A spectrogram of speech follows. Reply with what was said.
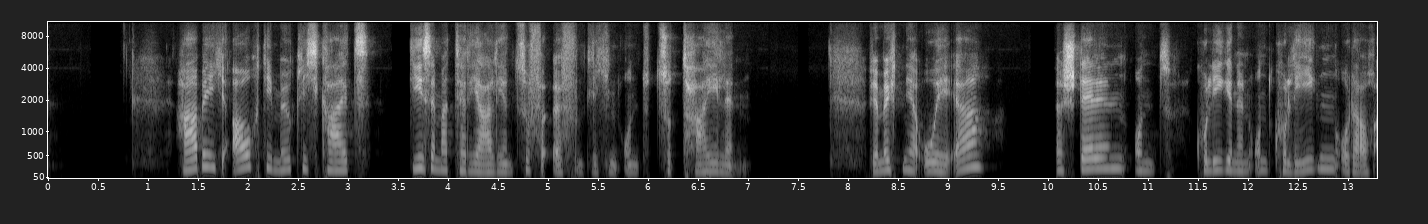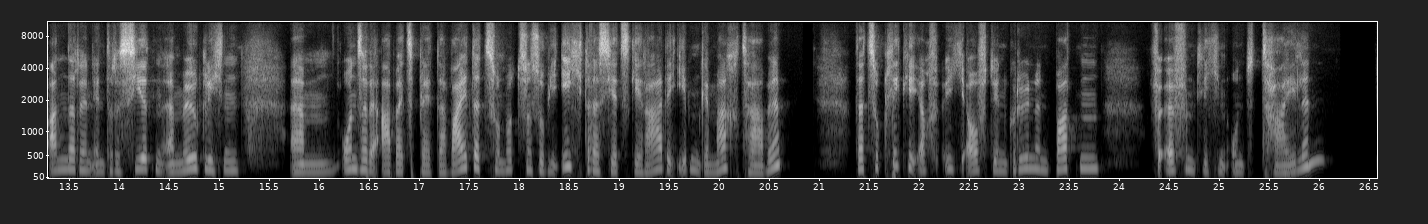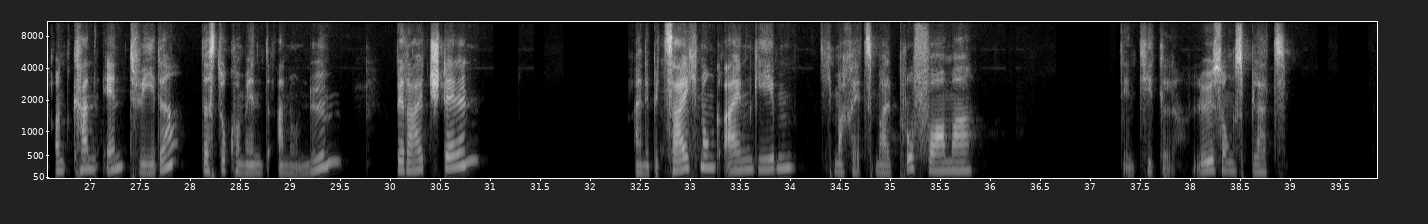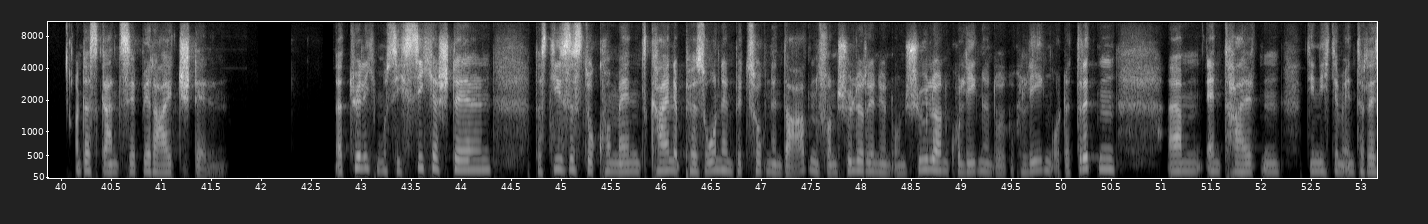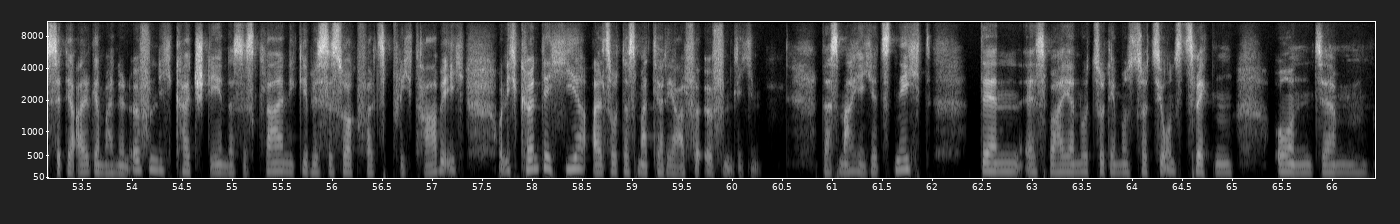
habe ich auch die Möglichkeit, diese Materialien zu veröffentlichen und zu teilen. Wir möchten ja OER erstellen und Kolleginnen und Kollegen oder auch anderen Interessierten ermöglichen, ähm, unsere Arbeitsblätter weiter zu nutzen, so wie ich das jetzt gerade eben gemacht habe. Dazu klicke ich auf den grünen Button Veröffentlichen und Teilen und kann entweder das Dokument anonym bereitstellen, eine Bezeichnung eingeben. Ich mache jetzt mal pro forma den Titel Lösungsblatt und das Ganze bereitstellen. Natürlich muss ich sicherstellen, dass dieses Dokument keine personenbezogenen Daten von Schülerinnen und Schülern, Kolleginnen oder Kollegen oder Dritten ähm, enthalten, die nicht im Interesse der allgemeinen Öffentlichkeit stehen. Das ist klar, eine gewisse Sorgfaltspflicht habe ich. Und ich könnte hier also das Material veröffentlichen. Das mache ich jetzt nicht, denn es war ja nur zu Demonstrationszwecken und ähm,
